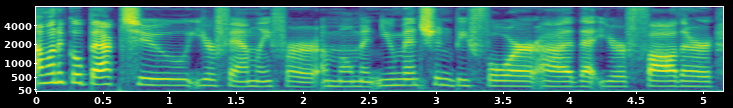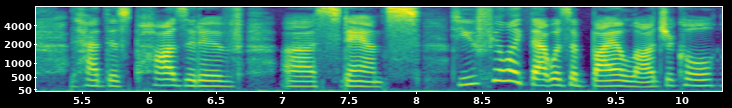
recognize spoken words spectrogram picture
I want to go back to your family for a moment. You mentioned before uh, that your father had this positive uh, stance. Do you feel like that was a biological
